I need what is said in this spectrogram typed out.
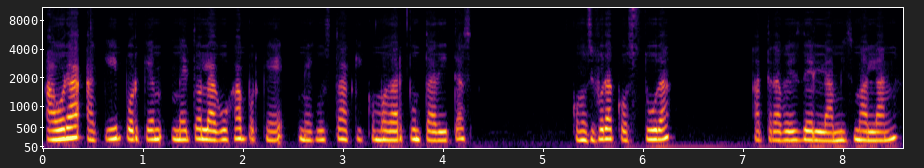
Ahora aquí porque meto la aguja porque me gusta aquí como dar puntaditas como si fuera costura a través de la misma lana.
